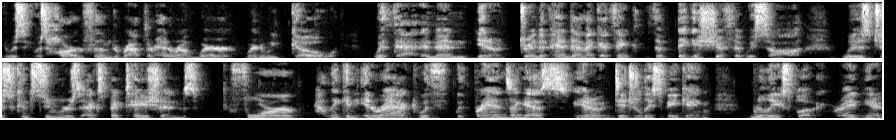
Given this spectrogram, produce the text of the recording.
it was, it was hard for them to wrap their head around where, where do we go with that? And then, you know, during the pandemic, I think the biggest shift that we saw was just consumers' expectations for how they can interact with with brands, I guess, you know, digitally speaking, really exploding, right? You know,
